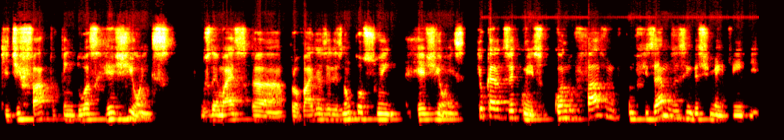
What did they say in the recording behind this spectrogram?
que de fato tem duas regiões. Os demais uh, providers eles não possuem regiões. O que eu quero dizer com isso? Quando, faz, quando fizemos esse investimento e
